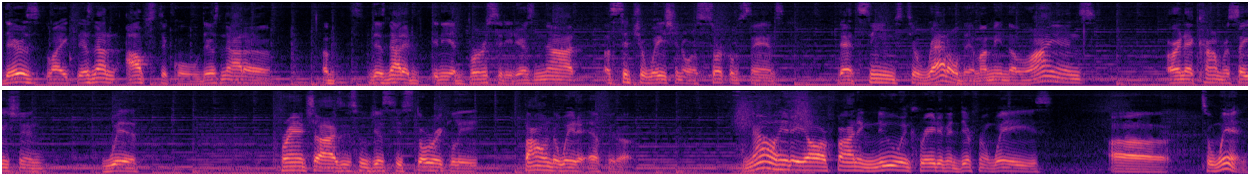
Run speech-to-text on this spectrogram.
there's like there's not an obstacle. There's not a, a there's not a, any adversity. There's not a situation or a circumstance that seems to rattle them. I mean the lions are in that conversation with franchises who just historically found a way to f it up Now here they are finding new and creative and different ways uh, to win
